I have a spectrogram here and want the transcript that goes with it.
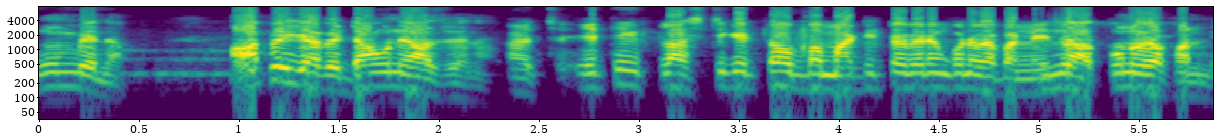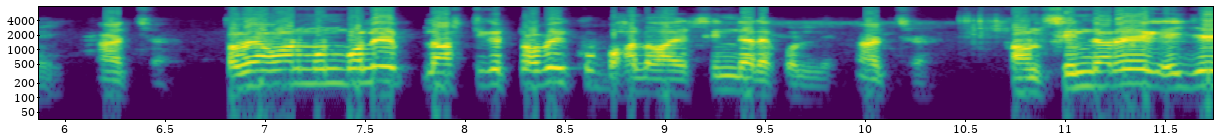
কমবে না। আপে যাবে ডাউনে আসবে না। আচ্ছা এতে প্লাস্টিকের টব বা মাটির টব এরকম কোনো ব্যাপার নেই না কোনো ব্যাপার নেই। আচ্ছা। তবে আমার মন বলে প্লাস্টিকের টবেই খুব ভালো হয় সিন্ডারে করলে। আচ্ছা। কারণ সিন্ডারে এই যে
